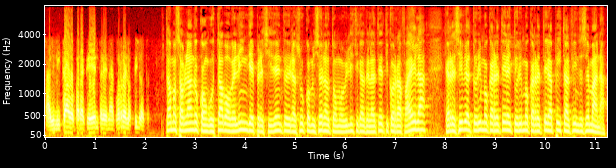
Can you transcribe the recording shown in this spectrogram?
habilitado para que entren a correr los pilotos. Estamos hablando con Gustavo Belinde, presidente de la Subcomisión Automovilística del Atlético Rafaela, que recibe el turismo carretera y turismo carretera pista al fin de semana.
